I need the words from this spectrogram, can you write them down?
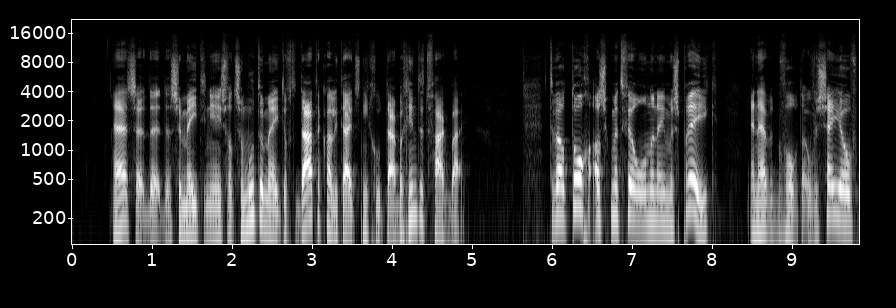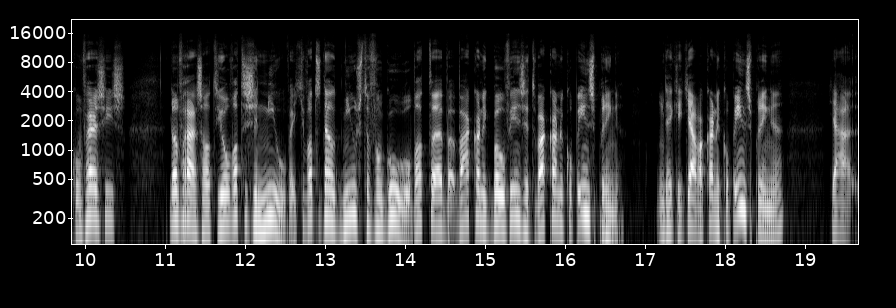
Ze, ze meten niet eens wat ze moeten meten of de datakwaliteit is niet goed. Daar begint het vaak bij. Terwijl toch, als ik met veel ondernemers spreek, en hebben het bijvoorbeeld over SEO of conversies, dan vragen ze altijd, joh, wat is er nieuw? Weet je, wat is nou het nieuwste van Google? Wat, uh, waar kan ik bovenin zitten? Waar kan ik op inspringen? Dan denk ik, ja, waar kan ik op inspringen? Ja,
